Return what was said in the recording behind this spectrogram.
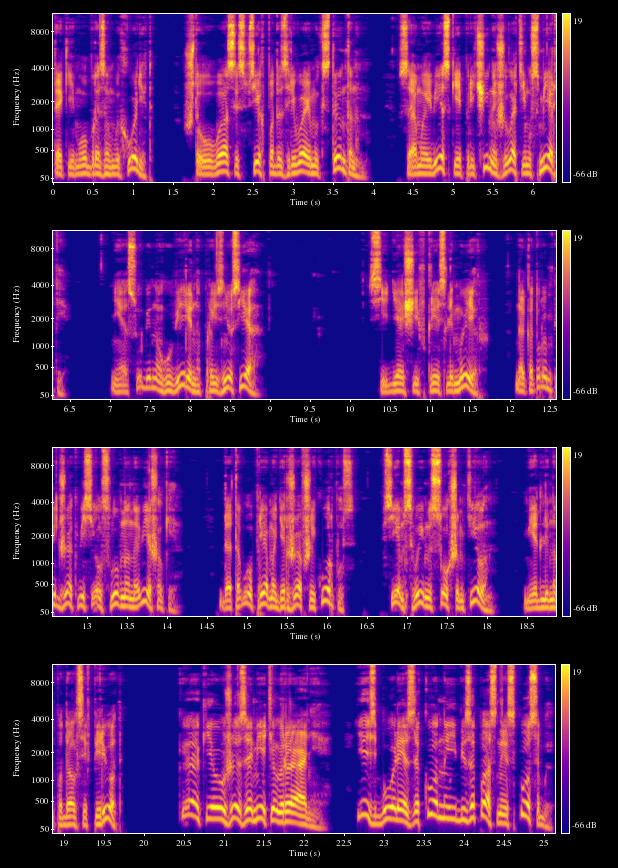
Таким образом выходит, что у вас из всех подозреваемых Стентоном самые веские причины желать ему смерти. Не особенно уверенно произнес я. Сидящий в кресле Мэйр, на котором пиджак висел словно на вешалке, до того прямо державший корпус, всем своим иссохшим телом, медленно подался вперед. Как я уже заметил ранее, есть более законные и безопасные способы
